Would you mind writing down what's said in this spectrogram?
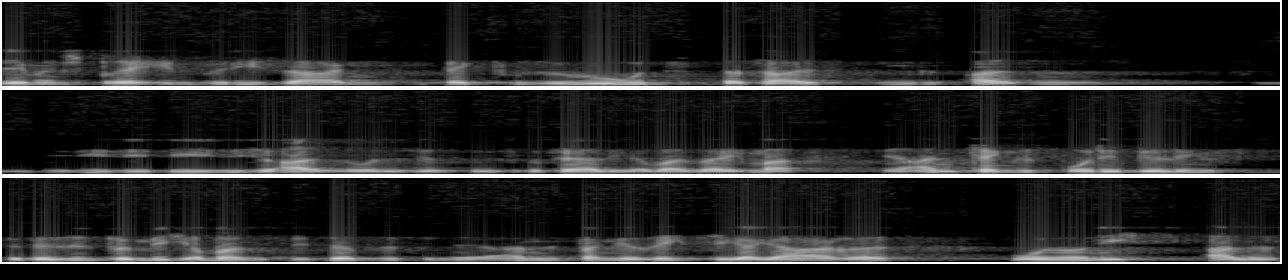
dementsprechend würde ich sagen, back to the roots, das heißt, die alten die, die, die, die alten Leute ist, ist gefährlich, aber sag ich mal, die Anfänge des Bodybuildings, wir sind für mich aber, selbst in den Anfang der 60er Jahre, wo noch nicht alles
